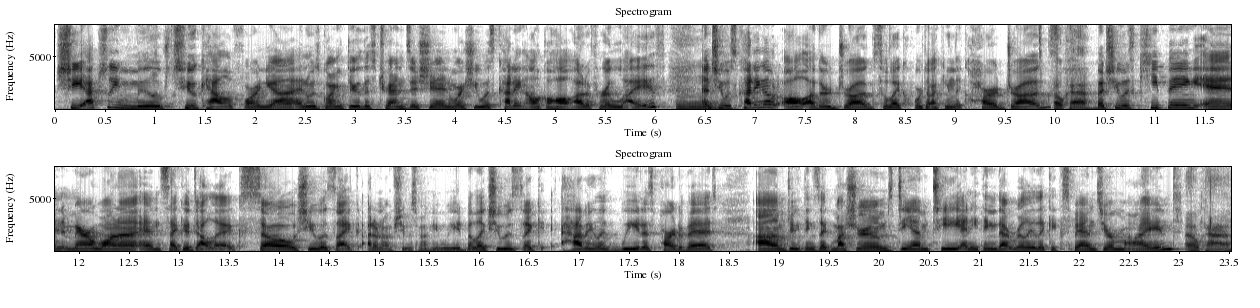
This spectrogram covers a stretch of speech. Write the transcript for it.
She actually moved to California and was going through this transition where she was cutting alcohol out of her life and she was cutting out all other drugs. So like we're talking like hard drugs. Okay. But she was keeping in marijuana and psychedelics. So she was like, I don't know if she was smoking weed, but like she was like having like weed as part of it. Um, doing things like mushrooms, DMT, anything that really like expands your mind. okay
